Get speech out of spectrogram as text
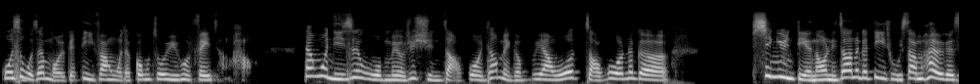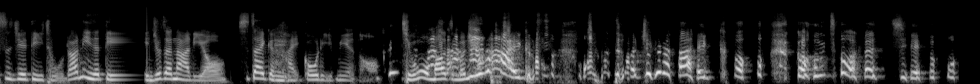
或是我在某一个地方，我的工作运会非常好。但问题是我没有去寻找过，你知道每个人不一样。我找过那个幸运点哦，你知道那个地图上面还有一个世界地图，然后你的点就在那里哦，是在一个海沟里面哦。请问我们要怎么去 海沟？我们怎么去海沟工作跟结婚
